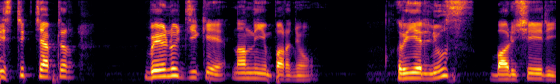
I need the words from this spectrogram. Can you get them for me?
district chapter Venu G K നന്ദിയും പറഞ്ഞു. Real news Balussery.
